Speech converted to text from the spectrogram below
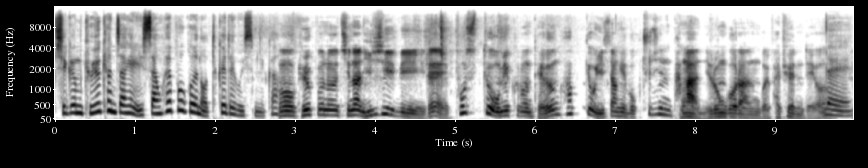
지금 교육 현장의 일상 회복은 어떻게 되고 있습니까? 어, 교육부는 지난 20일에 포스트 오미크론 대응 학교 일상 회복 추진 방안 이런 거라는 걸 발표했는데요. 네.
